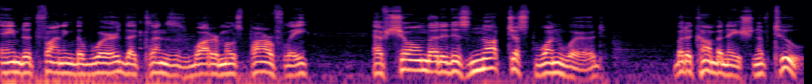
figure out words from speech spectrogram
aimed at finding the word that cleanses water most powerfully have shown that it is not just one word, but a combination of two.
